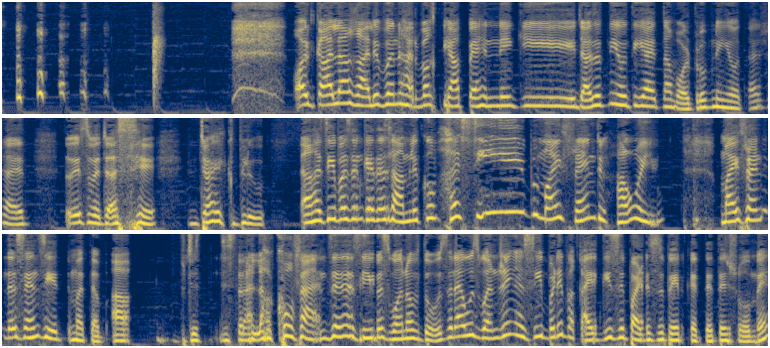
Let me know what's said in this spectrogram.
और काला गालिबन हर वक्त या पहनने की इजाज़त नहीं होती है इतना वार्ड्रोब नहीं होता शायद तो इस वजह से डार्क ब्लू हसीब हसन कहते हैं Haseeb my friend how are you my friend in the sense ये मतलब आप जिस तरह लाखों फैंस हैं, हसीब इज़ वन ऑफ़ दोस्त आई वाज वंडरिंग हसीब बड़े बाकायदगी से पार्टिसिपेट करते थे शो में।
